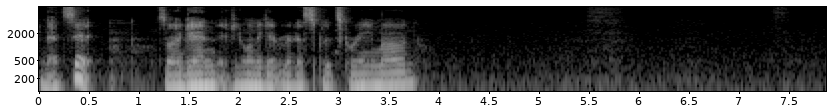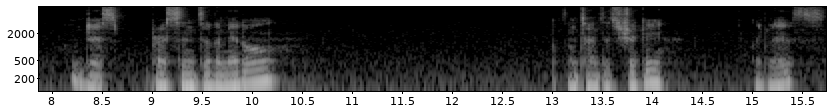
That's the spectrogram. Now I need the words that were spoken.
That's it. So again, if you want to get rid of split screen mode, just press into the middle. Sometimes it's tricky, like this.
